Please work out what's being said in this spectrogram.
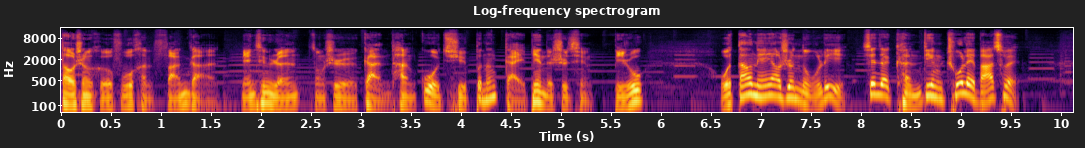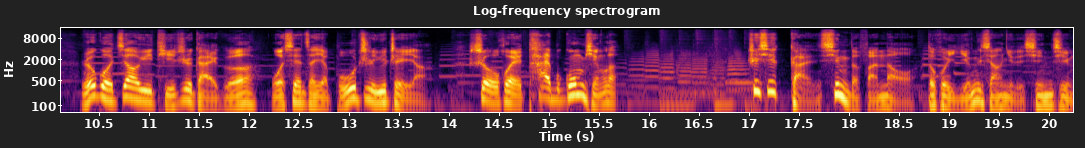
稻盛和夫很反感年轻人总是感叹过去不能改变的事情，比如我当年要是努力，现在肯定出类拔萃；如果教育体制改革，我现在也不至于这样。社会太不公平了。这些感性的烦恼都会影响你的心境，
